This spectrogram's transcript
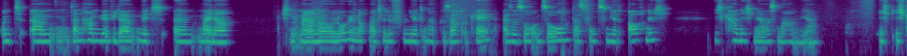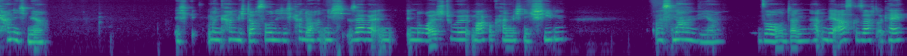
Und ähm, dann haben wir wieder mit ähm, meiner ich mit meiner Neurologin nochmal telefoniert und habe gesagt, okay, also so und so, das funktioniert auch nicht. Ich kann nicht mehr, was machen wir? Ich, ich kann nicht mehr. Ich, man kann mich doch so nicht, ich kann doch nicht selber in, in den Rollstuhl, Marco kann mich nicht schieben. Was machen wir? So, und dann hatten wir erst gesagt, okay,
